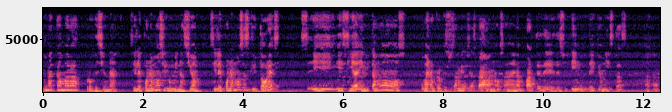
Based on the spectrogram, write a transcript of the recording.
una cámara profesional, si le ponemos iluminación, si le ponemos escritores y, si invitamos, bueno, creo que sus amigos ya estaban, ¿no? O sea, eran parte de, su team de guionistas. Ajá.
